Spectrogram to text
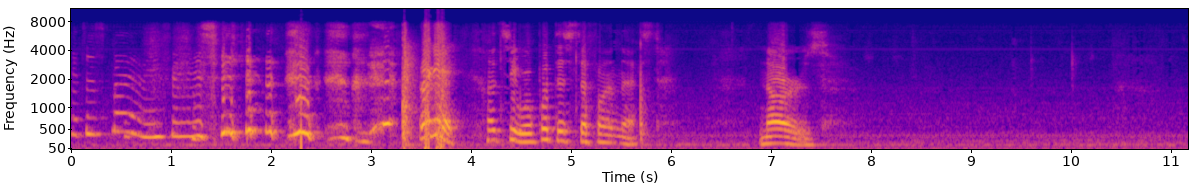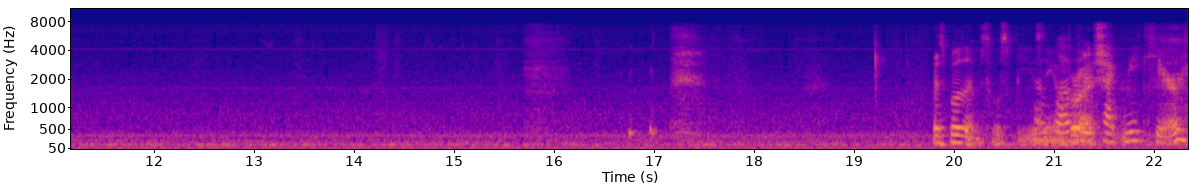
It's a smiley face. okay, let's see, we'll put this stuff on next. NARS. I suppose I'm supposed to be I using a love your brush. technique here.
